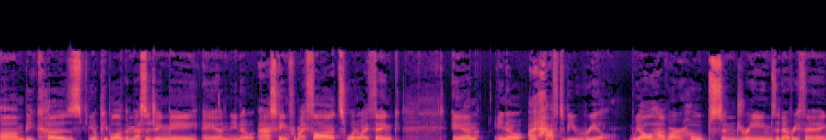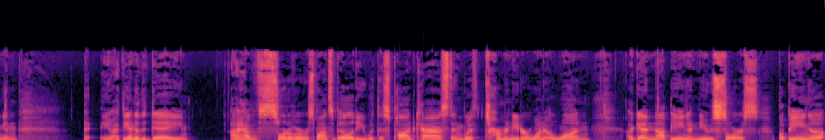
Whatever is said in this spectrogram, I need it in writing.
um, because you know people have been messaging me and you know asking for my thoughts. What do I think? And you know, I have to be real. We all have our hopes and dreams and everything, and you know, at the end of the day, I have sort of a responsibility with this podcast and with Terminator 101. Again, not being a news source, but being a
